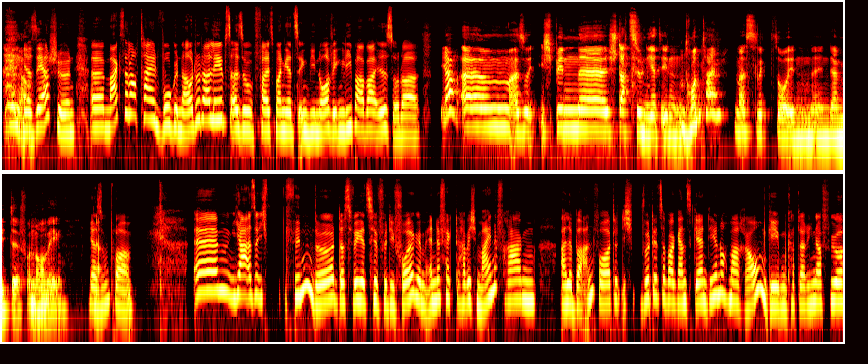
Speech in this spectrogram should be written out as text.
Genau. Ja, sehr schön. Äh, magst du noch teilen, wo genau du da lebst? Also, falls man jetzt irgendwie Norwegen-Liebhaber ist oder. Ja, ähm, also ich bin äh, stationiert in mhm. Trondheim. Das liegt so in, in der Mitte von mhm. Norwegen. Ja, ja. super. Ähm, ja, also ich finde, dass wir jetzt hier für die Folge im Endeffekt habe ich meine Fragen alle beantwortet. Ich würde jetzt aber ganz gern dir nochmal Raum geben, Katharina, für,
